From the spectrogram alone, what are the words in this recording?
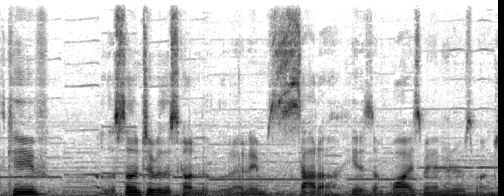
The cave, the southern tip of this continent, a man named Sarda. He is a wise man who knows much.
